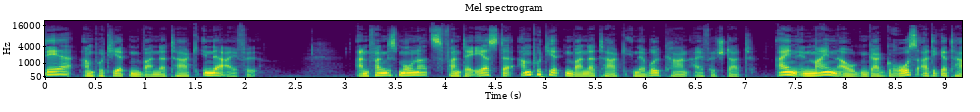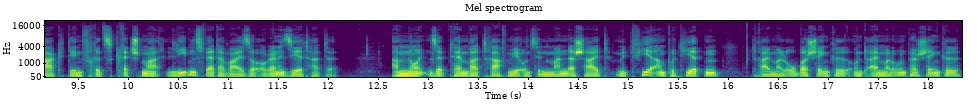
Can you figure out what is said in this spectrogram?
Der amputierten Wandertag in der Eifel. Anfang des Monats fand der erste amputierten Wandertag in der Vulkaneifel statt. Ein in meinen Augen gar großartiger Tag, den Fritz Kretschmer liebenswerterweise organisiert hatte. Am 9. September trafen wir uns in Manderscheid mit vier Amputierten, dreimal Oberschenkel und einmal Unterschenkel,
